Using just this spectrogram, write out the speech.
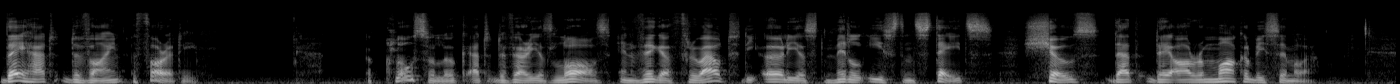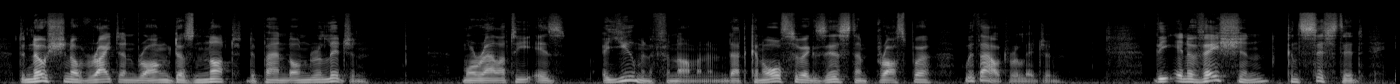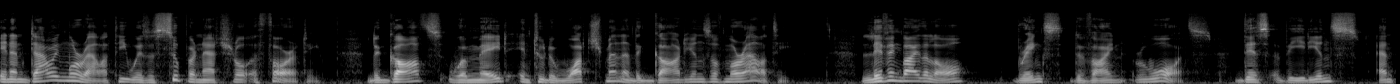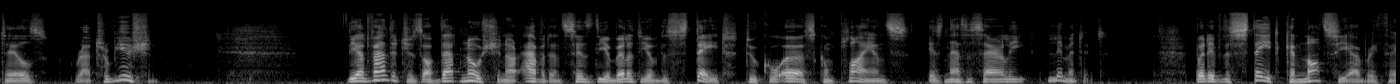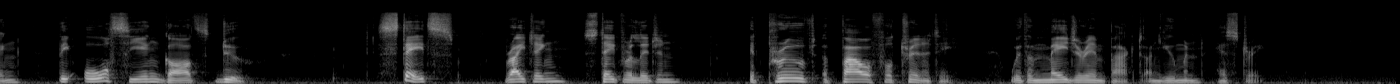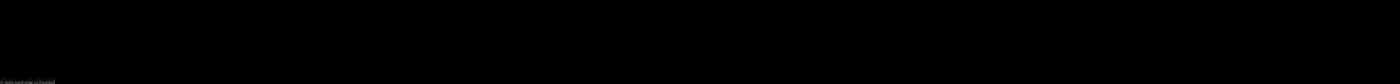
They had divine authority. A closer look at the various laws in vigor throughout the earliest Middle Eastern states shows that they are remarkably similar. The notion of right and wrong does not depend on religion. Morality is a human phenomenon that can also exist and prosper without religion. The innovation consisted in endowing morality with a supernatural authority. The gods were made into the watchmen and the guardians of morality. Living by the law brings divine rewards. Disobedience entails retribution. The advantages of that notion are evident since the ability of the state to coerce compliance is necessarily limited. But if the state cannot see everything, the all seeing gods do. States, writing, state religion, It proved a powerful trinity with a major impact on human history.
